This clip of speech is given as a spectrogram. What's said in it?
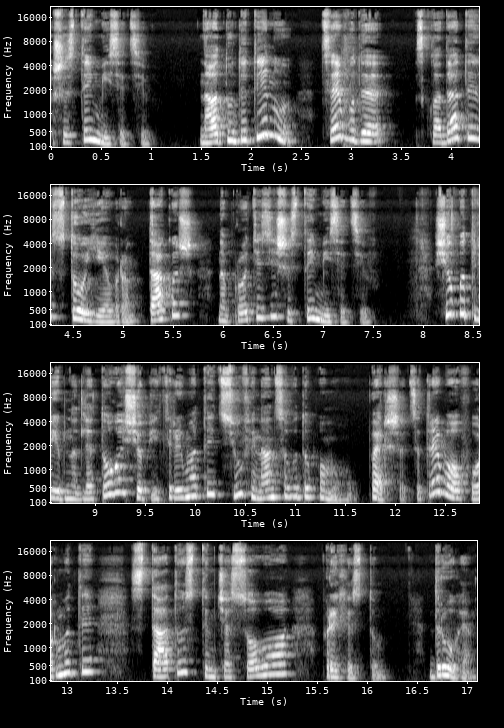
6 місяців. На одну дитину це буде складати 100 євро, також на протязі 6 місяців. Що потрібно для того, щоб отримати цю фінансову допомогу? Перше, це треба оформити статус тимчасового прихисту. Друге,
